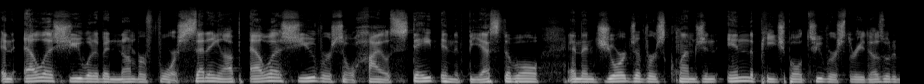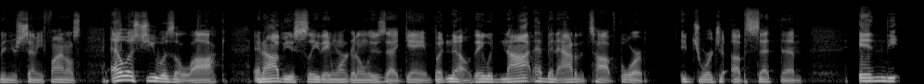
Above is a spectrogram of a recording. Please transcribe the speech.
And LSU would have been number four, setting up LSU versus Ohio State in the Fiesta Bowl. And then Georgia versus Clemson in the Peach Bowl, two versus three. Those would have been your semifinals. LSU was a lock. And obviously, they weren't going to lose that game. But no, they would not have been out of the top four if Georgia upset them in the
